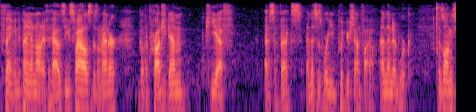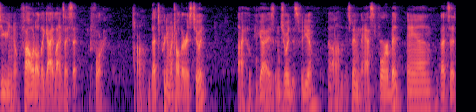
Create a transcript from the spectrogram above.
thing. Depending on not if it has these files, doesn't matter. Go to Project M, PF, SFX, and this is where you'd put your sound file, and then it'd work. as long as you, you know, followed all the guidelines I set Um, that's pretty much all there is to it. I hope you guys enjoyed this video. Um, it's been asked for a bit, and that's it.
